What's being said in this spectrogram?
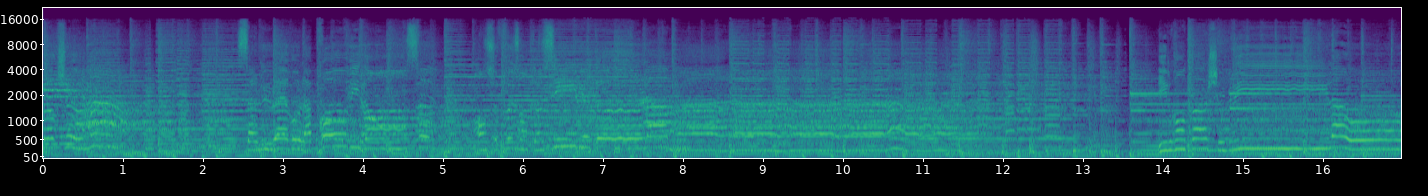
leur chemin saluèrent la Providence en se faisant un signe de la main. Il rentra chez lui là-haut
